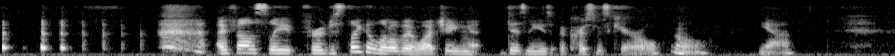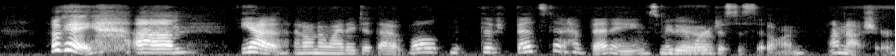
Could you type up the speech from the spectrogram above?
I fell asleep for just like a little bit watching Disney's A Christmas Carol. Oh. Yeah. Okay. Um yeah, I don't know why they did that. Well, the beds didn't have bedding, so maybe they were just to sit on. I'm not sure.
